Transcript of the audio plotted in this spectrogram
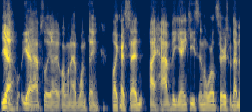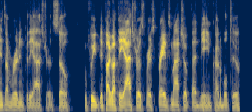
Yeah, yeah, absolutely. I, I want to add one thing. Like I said, I have the Yankees in the World Series, but that means I'm rooting for the Astros. So if we if I got the Astros versus Braves matchup, that'd be incredible too.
